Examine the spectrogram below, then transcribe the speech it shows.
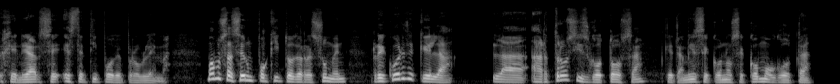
generarse este tipo de problema. Vamos a hacer un poquito de resumen. Recuerde que la, la artrosis gotosa, que también se conoce como gota,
